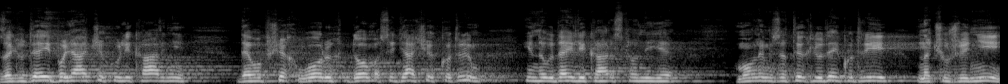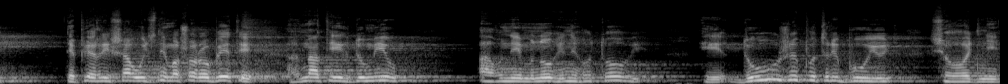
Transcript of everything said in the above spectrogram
за людей болячих у лікарні, де взагалі хворих вдома сидячих, котрим іноді й лікарства не є. Молимо за тих людей, котрі на чужині, тепер рішають з ними, що робити, гнати їх домів, а вони многі не готові і дуже потребують сьогодні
